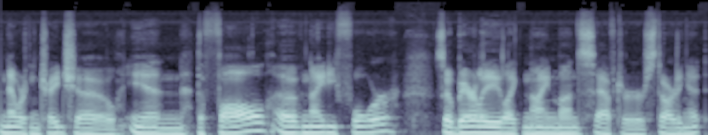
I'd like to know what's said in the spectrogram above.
networking trade show in the fall of '94. So barely like nine months after starting it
